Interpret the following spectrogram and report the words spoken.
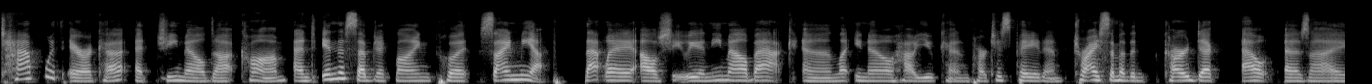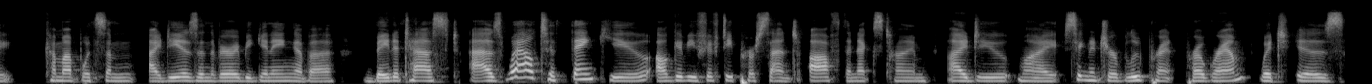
tapwitherica at gmail.com and in the subject line put sign me up. That way, I'll shoot you an email back and let you know how you can participate and try some of the card deck out as I come up with some ideas in the very beginning of a beta test as well to thank you. I'll give you 50% off the next time I do my signature blueprint program, which is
